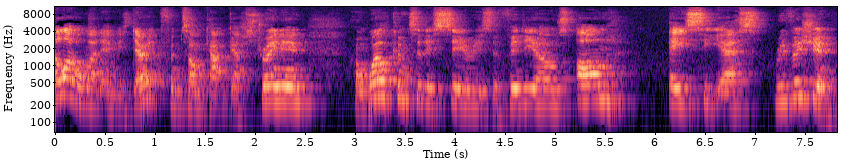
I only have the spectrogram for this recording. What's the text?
Hello, my name is Derek from Tomkat Gas Training and welcome to this series of videos on ACS revision.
